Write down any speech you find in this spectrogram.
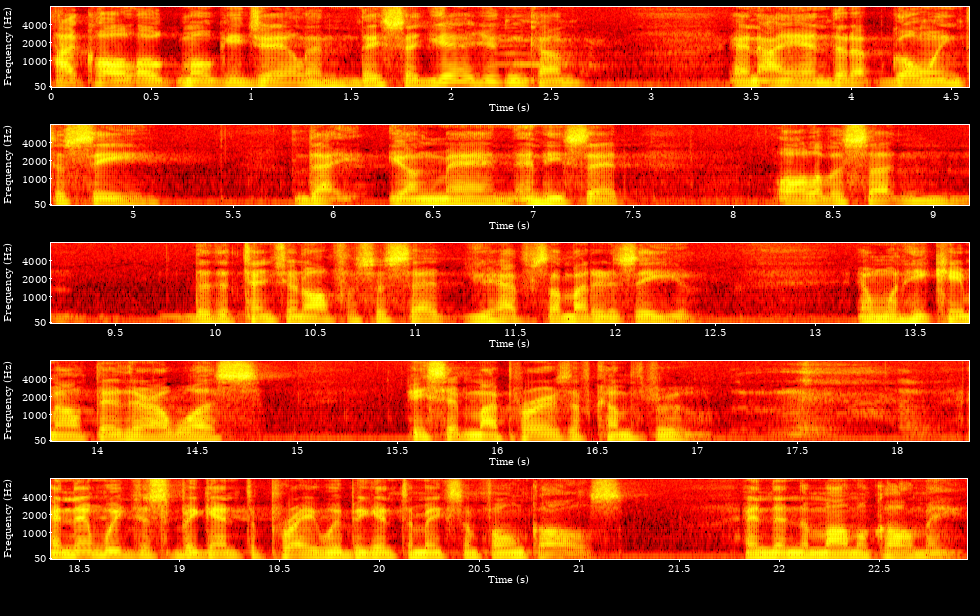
I called Okmulgee Jail, and they said, Yeah, you can come. And I ended up going to see that young man, and he said, All of a sudden, the detention officer said, You have somebody to see you. And when he came out there, there I was. He said, My prayers have come through. And then we just began to pray. We began to make some phone calls. And then the mama called me.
